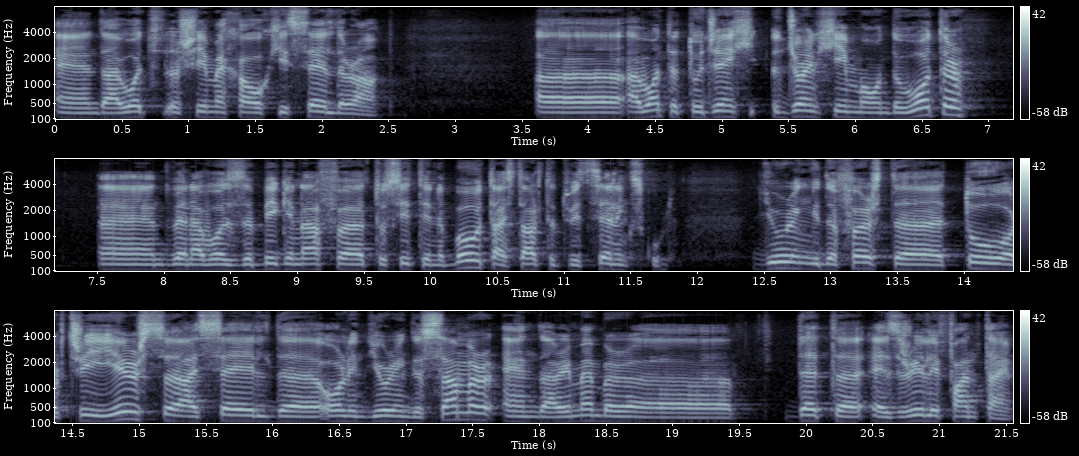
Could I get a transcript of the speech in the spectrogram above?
and I watched Šime how he sailed around. Uh, I wanted to join him on the water and when I was big enough uh, to sit in a boat, I started with sailing school during the first uh, two or three years, uh, I sailed uh, only during the summer, and I remember uh, that uh, as really fun time.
